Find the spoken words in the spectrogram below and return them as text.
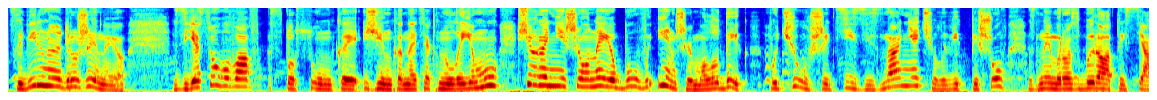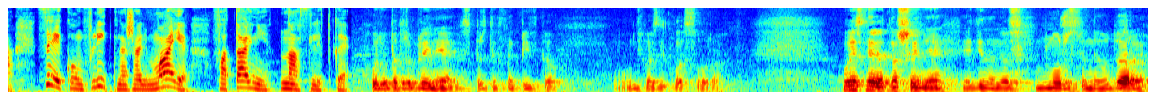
цивільною дружиною. З'ясовував стосунки. Жінка натякнула йому, що раніше у неї був інший молодик. Почувши ці зізнання, чоловік пішов з ним розбиратися. Цей конфлікт, на жаль, має фатальні наслідки. В ходе употребления спиртных напитков у них возникла ссора. Выясняли отношения, и один нанес множественные удары,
